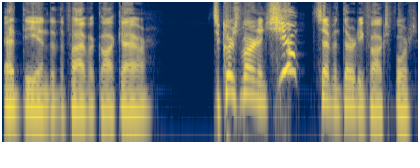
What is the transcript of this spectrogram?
at the end of the 5 o'clock hour. It's Chris Vernon Show, 730 Fox Sports.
